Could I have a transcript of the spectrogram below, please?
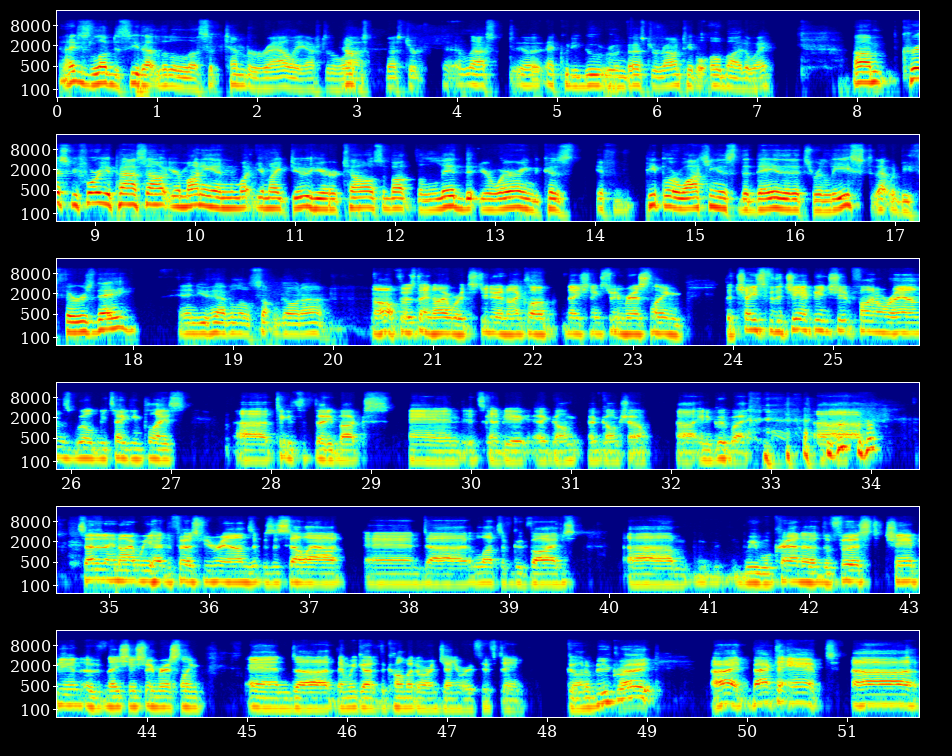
And I just love to see that little uh, September rally after the last investor, uh, last uh, equity guru investor roundtable. Oh, by the way, um, Chris, before you pass out your money and what you might do here, tell us about the lid that you're wearing because if people are watching this the day that it's released, that would be Thursday, and you have a little something going on. Oh, Thursday night we're at Studio Nightclub, Nation Extreme Wrestling. The chase for the championship final rounds will be taking place. Uh, tickets are thirty bucks, and it's going to be a, a gong a gong show uh, in a good way. Uh, Saturday night we had the first few rounds. It was a sellout and uh, lots of good vibes. Um, we will crown a, the first champion of Nation Extreme Wrestling, and uh, then we go to the Commodore on January 15. Gonna be great. All right, back to Amped. Uh,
